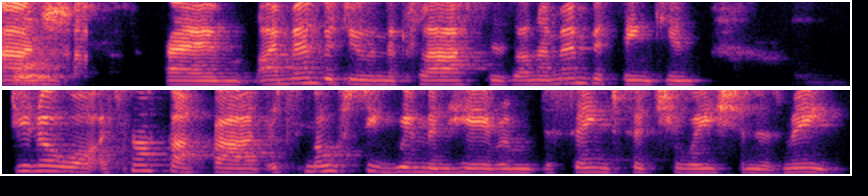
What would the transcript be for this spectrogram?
And um, I remember doing the classes and I remember thinking, do you know what? It's not that bad. It's mostly women here in the same situation as me.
